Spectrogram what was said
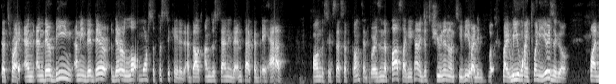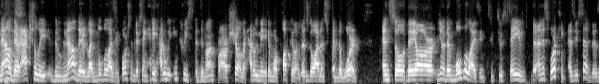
That's right, and and they're being. I mean, they're they're they're a lot more sophisticated about understanding the impact that they have on the success of content. Whereas in the past, like you kind of just tune in on TV, right? Like rewind 20 years ago. But now they're actually now they're like mobilizing forces. They're saying, hey, how do we increase the demand for our show? Like, how do we make it more popular? Let's go out and spread the word. And so they are, you know, they're mobilizing to, to save, and it's working. As you said, there's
